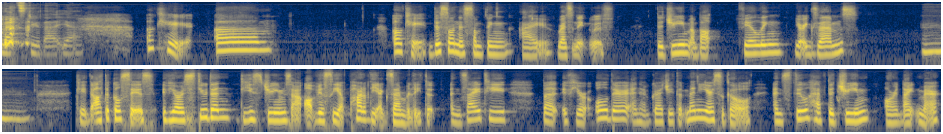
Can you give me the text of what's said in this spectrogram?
let's do that. Yeah. Okay. Um Okay, this one is something I resonate with. The dream about failing your exams. Mm, Okay, the article says if you're a student, these dreams are obviously a part of the exam related anxiety But if you're older and have graduated many years ago and still have the dream or nightmare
